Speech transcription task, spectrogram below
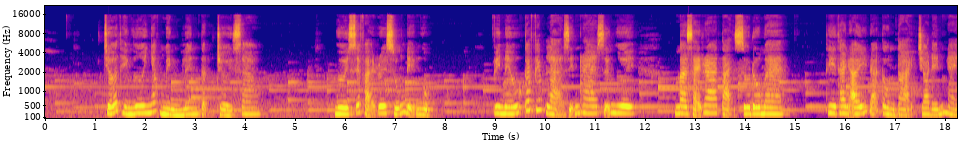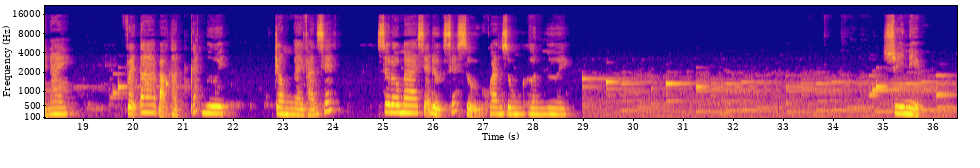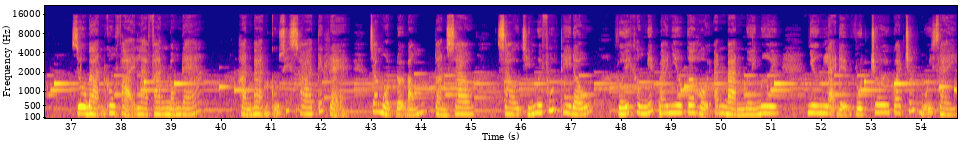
chớ thì ngươi nhắc mình lên tận trời sao ngươi sẽ phải rơi xuống địa ngục vì nếu các phép lạ diễn ra giữa ngươi mà xảy ra tại Sodoma thì thành ấy đã tồn tại cho đến ngày nay. Vậy ta bảo thật các ngươi, trong ngày phán xét, Sodoma sẽ được xét xử khoan dung hơn ngươi. Suy niệm. Dù bạn không phải là fan bóng đá, hẳn bạn cũng suýt xoa tiếc rẻ cho một đội bóng toàn sao sau 90 phút thi đấu với không biết bao nhiêu cơ hội ăn bàn mười mươi nhưng lại để vụt trôi qua trước mũi giày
